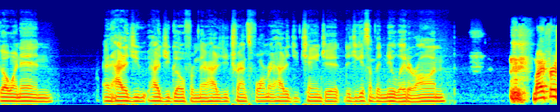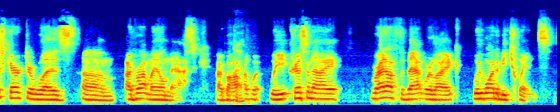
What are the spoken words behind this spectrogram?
going in? And how did you how did you go from there? How did you transform it? How did you change it? Did you get something new later on? my first character was um, I brought my own mask. I bought we Chris and I right off the bat were like we want to be twins.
